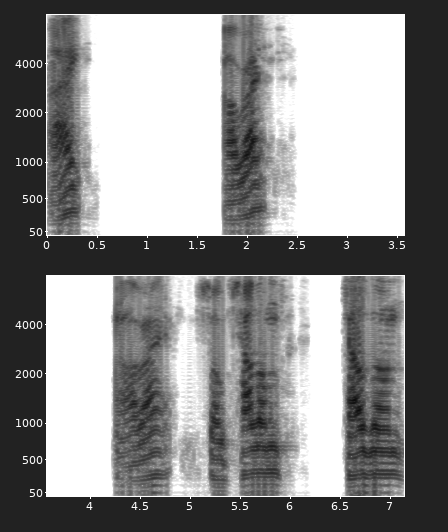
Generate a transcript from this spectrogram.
Alright? Alright? Alright? So tell them, tell them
